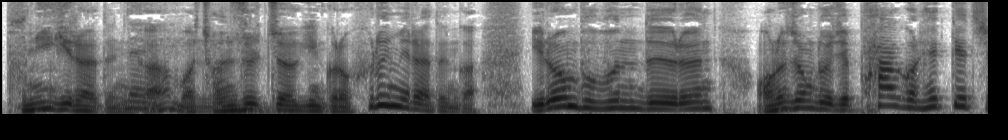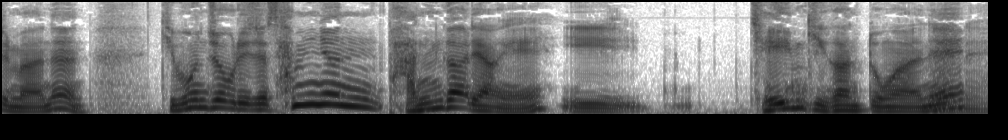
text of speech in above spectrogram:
분위기라든가 네. 뭐 전술적인 그런 흐름이라든가 이런 부분들은 어느 정도 이제 파악을 했겠지만은 기본적으로 이제 3년 반 가량의 이 재임 기간 동안에 네네.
